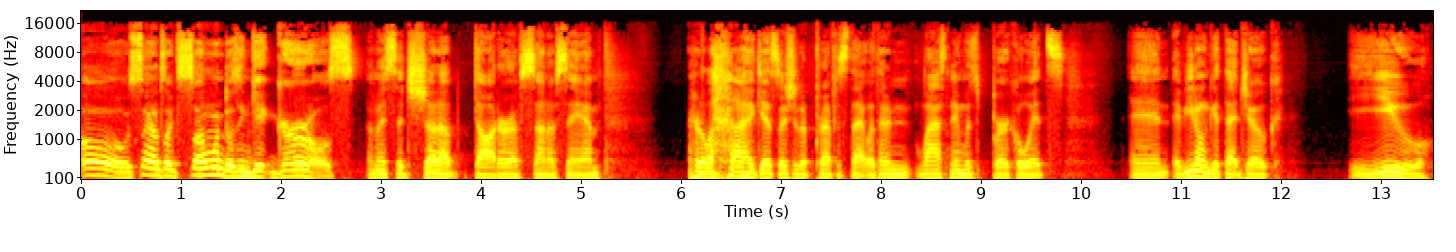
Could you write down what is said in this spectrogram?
Oh, sounds like someone doesn't get girls. And I said, Shut up, daughter of son of Sam. Her, I guess I should have prefaced that with her last name was Berkowitz. And if you don't get that joke, you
